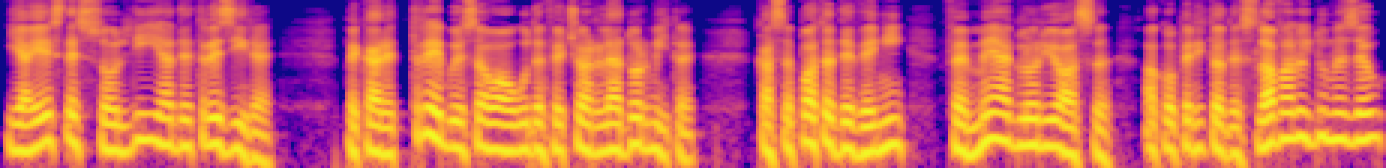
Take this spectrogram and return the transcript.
Ea este solia de trezire, pe care trebuie să o audă fecioarele adormite, ca să poată deveni femeia glorioasă, acoperită de slava lui Dumnezeu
